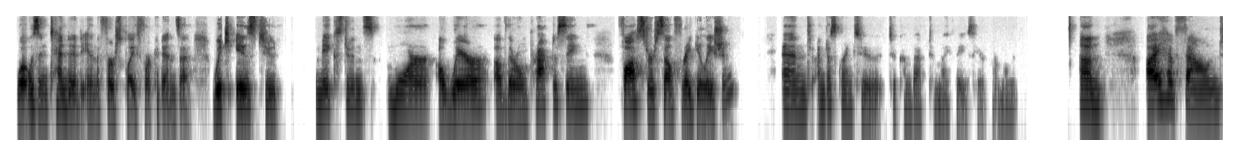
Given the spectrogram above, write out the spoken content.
what was intended in the first place for Cadenza, which is to make students more aware of their own practicing, foster self-regulation. And I'm just going to, to come back to my face here for a moment. Um, I have found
